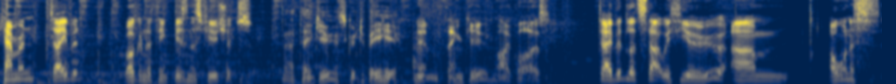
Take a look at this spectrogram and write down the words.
Cameron, David, welcome to Think Business Futures. No, thank you. It's good to be here. Yeah, thank you. Likewise. David, let's start with you. Um, I want us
